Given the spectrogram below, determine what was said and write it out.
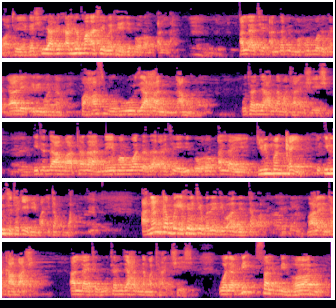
Wato ya ga shi ya fi ƙarfin ma a ce mata ya ji tsoron Allah. Allah ya ce annabi Muhammadu ka ƙyale irin wannan fa hasbuhu jahannam. Wutan jahannama ta ishe shi. Ita dama tana neman wanda za a ce ya ji tsoron Allah ya girman kai to irin su take nema ita kuma. A nan kan bai isa ya ce ba zai ji wa'azin ta ba. Mala in ta kama shi. Allah ya ce wutan jahannama ta ishe shi. Wala bi'sal mihadu.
